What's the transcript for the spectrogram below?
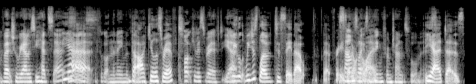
virtual reality headset. Yes. I've forgotten the name of The them. Oculus Rift. Oculus Rift. Yeah, We we just love to say that that phrase. I sounds like something from Transformers. Yeah, it does.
